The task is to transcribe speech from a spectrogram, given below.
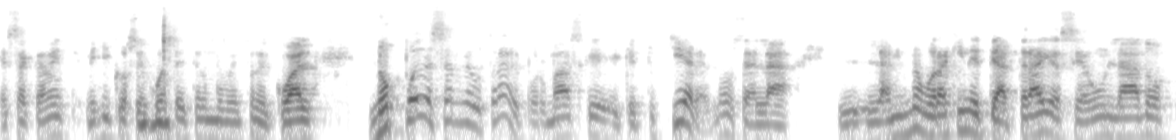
exactamente, México se encuentra en un momento en el cual no puede ser neutral por más que, tú quieras, ¿no? O sea, la, la misma vorágine te atrae hacia un lado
